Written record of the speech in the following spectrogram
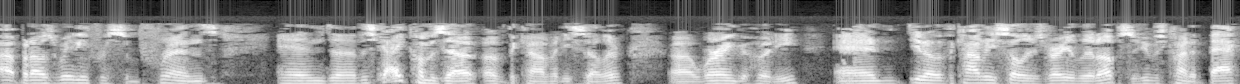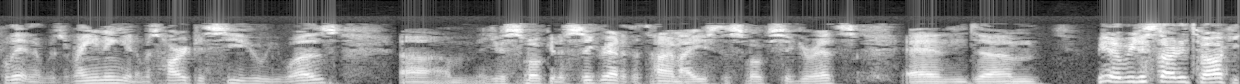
I, but I was waiting for some friends, and uh, this guy comes out of the comedy cellar uh, wearing a hoodie, and you know the comedy cellar is very lit up, so he was kind of backlit, and it was raining, and it was hard to see who he was. Um, he was smoking a cigarette at the time. I used to smoke cigarettes, and um, you know, we just started talking,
